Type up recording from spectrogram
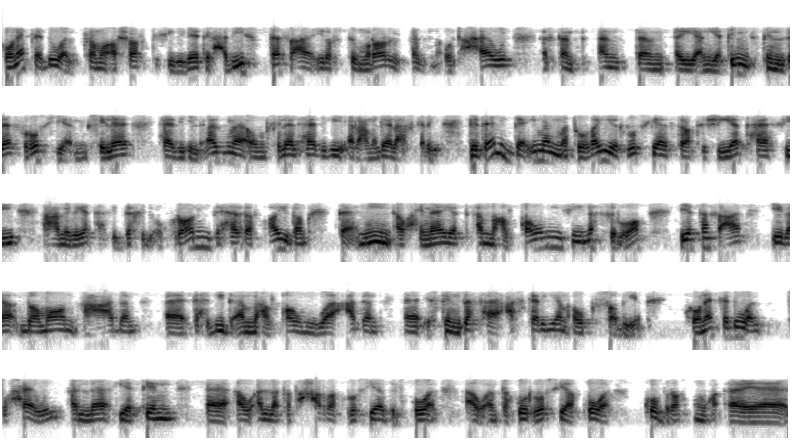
هناك دول كما أشرت في بداية الحديث تسعى إلى استمرار الأزمة وتحاول أن يعني يتم استنزاف روسيا من خلال هذه الأزمة أو من خلال هذه العملية العسكرية، لذلك دائما ما تغير روسيا استراتيجيتها في عملياتها في الداخل الاوكراني بهدف أيضا تأمين أو حماية أمنها القومي في نفس الوقت هي تسعى إلى ضمان عدم تهديد أمنها القومي وعدم آه، استنزافها عسكريا أو اقتصاديا. هناك دول تحاول ألا يتم آه، أو ألا تتحرك روسيا بالقوى أو أن تكون روسيا قوى كبرى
